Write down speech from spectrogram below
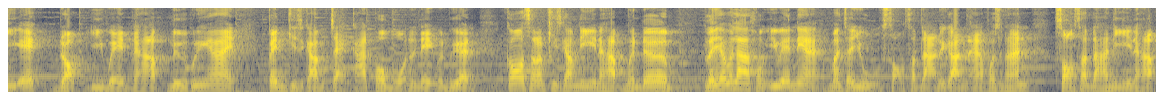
EX Drop Event นะครับ หรือพูดง่ายๆ เป็นกิจกรรมแจกการ์ดโปรโมทนั่นเองเพื่อนๆ ก็สำหรับกิจกรรมนี้นะครับเหมือนเดิม ระยะเวลาของอีเวนต์เนี่ยมันจะอยู่ 2 สัปดาห์ด้วยกันนะ เพราะฉะนั้น 2 สัปดาห์นี้นะครับ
